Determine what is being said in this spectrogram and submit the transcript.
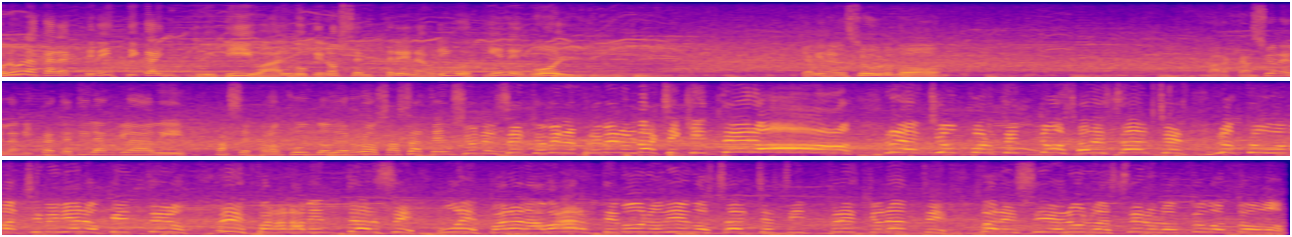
Con una característica intuitiva, algo que no se entrena. Abrigo tiene gol. Ya viene el zurdo. Marcación en la mitad de Dylan Glavi. Pase profundo de Rosas. Atención el centro. Viene el primero el Maxi Quintero. Reacción portentosa de Sánchez. Lo tuvo Maximiliano Quintero. ¿Es para lamentarse o es para alabarte, mono Diego Sánchez? Impresionante. Parecía el 1 a 0. Lo tuvo todo.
